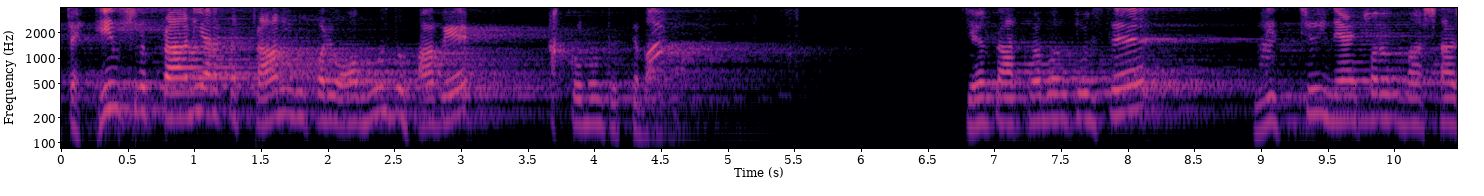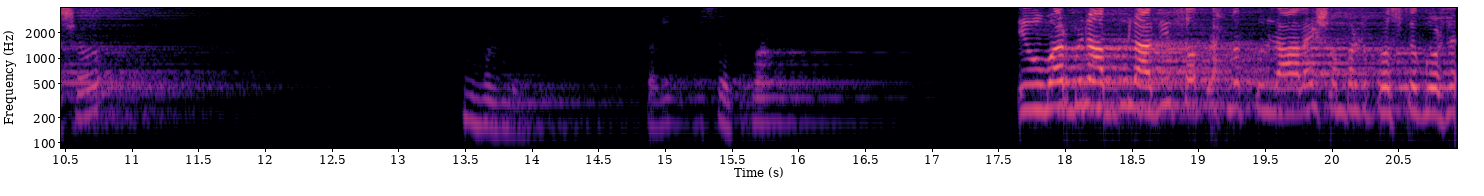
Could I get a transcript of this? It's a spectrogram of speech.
একটা হিংস্র প্রাণী আর একটা প্রাণীর উপরে অবৈধভাবে আক্রমণ করতে পারে। যেহেতু আক্রমণ করছে, নিশ্চয়ই ন্যায়পরণ বাসা আসো। কি বুঝলেন? এই উমার বিন আব্দুল আজিজ সব রহমতুল্লাহ আলাই সম্পর্কে প্রশ্ন করছে,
